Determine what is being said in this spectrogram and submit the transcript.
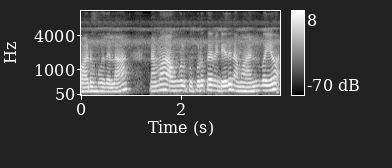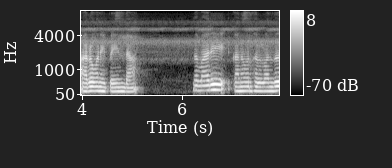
பாடும்போதெல்லாம் நம்ம அவங்களுக்கு கொடுக்க வேண்டியது நம்ம அன்பையும் அரவணைப்பையும் தான். இந்த மாதிரி கணவர்கள் வந்து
